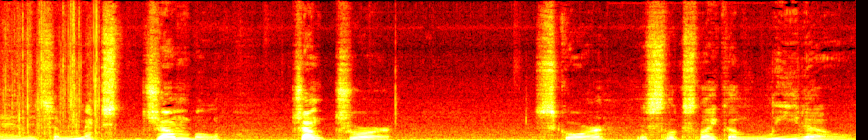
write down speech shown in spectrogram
and it's a mixed jumble junk drawer score. This looks like a Lido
